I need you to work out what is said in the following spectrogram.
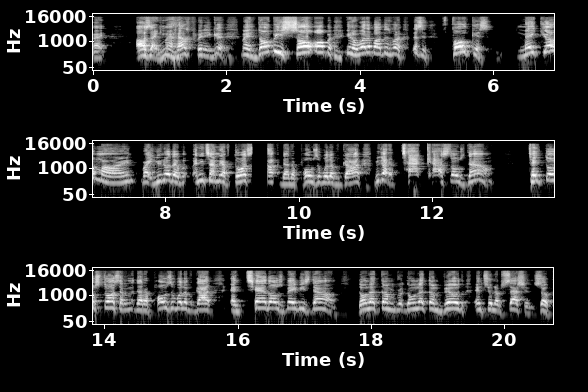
Right? I was like, man, that's pretty good. Man, don't be so open. You know, what about this? What listen, focus, make your mind, right? You know that anytime you have thoughts that oppose the will of God, we got to tack cast those down. Take those thoughts that, that oppose the will of God and tear those babies down. Don't let them don't let them build into an obsession. So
